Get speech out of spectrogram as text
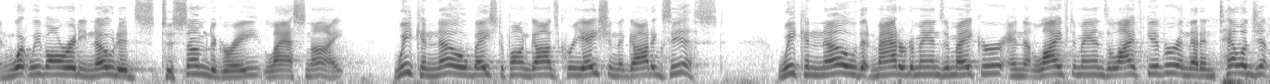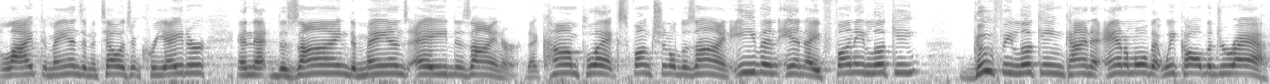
And what we've already noted to some degree last night, we can know based upon God's creation that God exists. We can know that matter demands a maker, and that life demands a life giver, and that intelligent life demands an intelligent creator, and that design demands a designer. That complex functional design, even in a funny looking, goofy looking kind of animal that we call the giraffe.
